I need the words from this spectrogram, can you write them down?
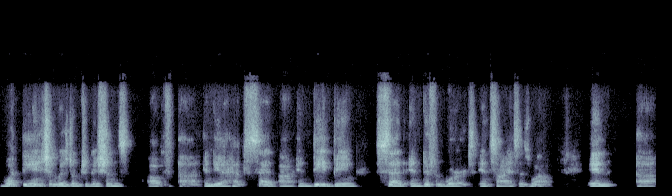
what the ancient wisdom traditions of uh, India have said are indeed being said in different words in science as well. In uh,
